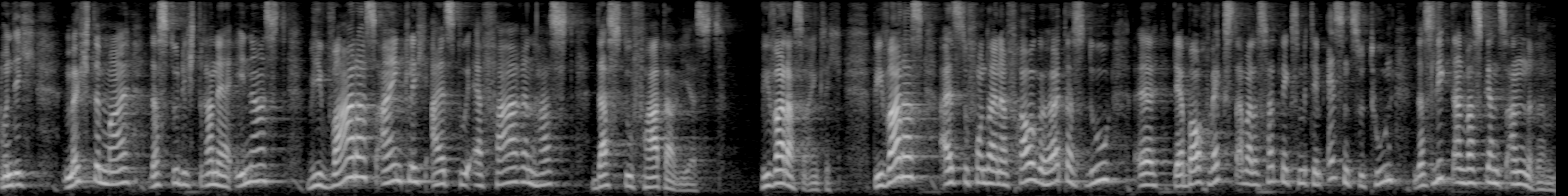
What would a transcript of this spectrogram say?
Und ich möchte mal, dass du dich daran erinnerst, wie war das eigentlich, als du erfahren hast, dass du Vater wirst? Wie war das eigentlich? Wie war das, als du von deiner Frau gehört hast, du, äh, der Bauch wächst, aber das hat nichts mit dem Essen zu tun, das liegt an was ganz anderem.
